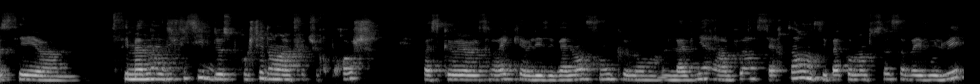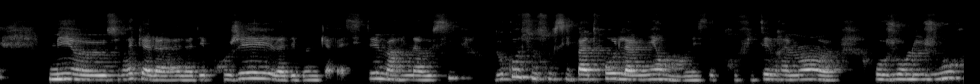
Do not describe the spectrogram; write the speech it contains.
c'est c'est maintenant difficile de se projeter dans un futur proche parce que c'est vrai que les événements font que l'avenir est un peu incertain, on ne sait pas comment tout ça, ça va évoluer, mais euh, c'est vrai qu'elle a, des projets, elle a des bonnes capacités, Marina aussi, donc on ne se soucie pas trop de l'avenir, on essaie de profiter vraiment euh, au jour le jour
